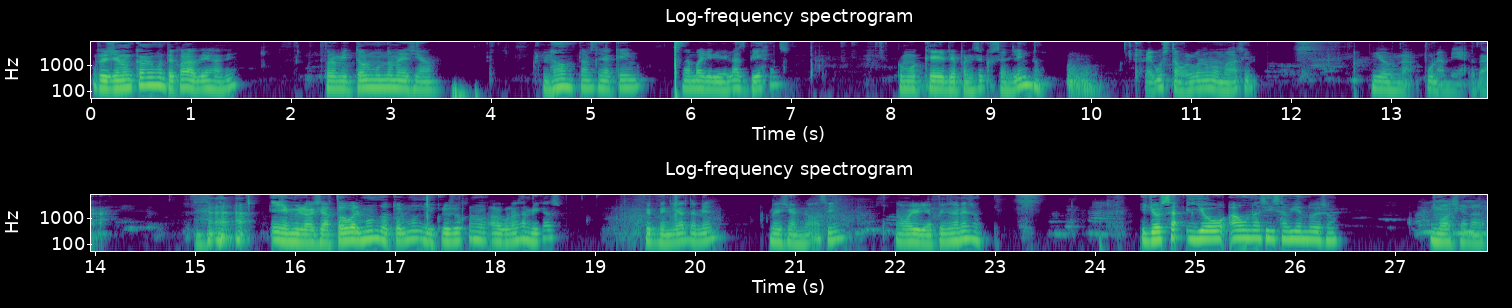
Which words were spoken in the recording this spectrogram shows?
pues yo nunca me junté con las viejas, ¿sí? Pero a mí todo el mundo me decía, no, parce, ya que la mayoría de las viejas, como que le parece que usted es lindo, que le gusta o alguna mamá así. Yo, una pura mierda. Y a mí lo hacía todo el mundo, todo el mundo, incluso con algunas amigas que tenía también. Me decían, no, sí, la mayoría piensan eso. Y yo, yo aún así sabiendo eso, no hacía nada.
